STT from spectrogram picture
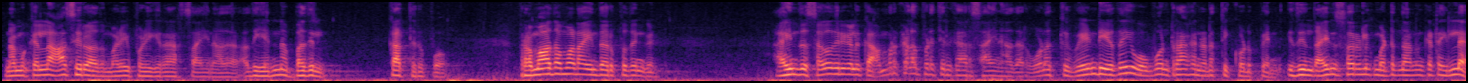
நமக்கெல்லாம் ஆசீர்வாதம் மழை பொழிகிறார் சாய்நாதர். அது என்ன பதில்? காத்திருப்போம். பிரமாதமான ஐந்து அற்புதங்கள். ஐந்து சகோதரிகளுக்கு அமர்க்களப்படுத்தியிருக்கார் சாய்நாதர். உனக்கு வேண்டியதை ஒவ்வொன்றாக நடத்தி கொடுப்பேன். இது இந்த ஐந்து சகோதரிகளுக்கு மட்டும்தானு கேட்டால் இல்லை.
